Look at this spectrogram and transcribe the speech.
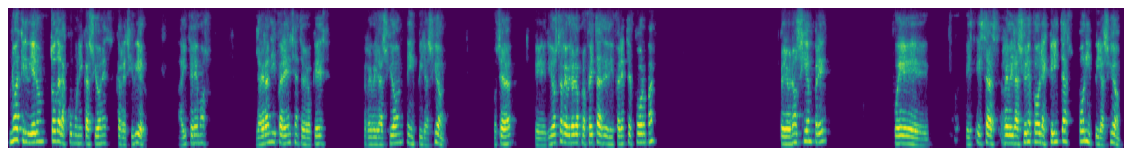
no escribieron todas las comunicaciones que recibieron. Ahí tenemos la gran diferencia entre lo que es revelación e inspiración. O sea, Dios se reveló a los profetas de diferentes formas, pero no siempre fue, esas revelaciones fueron escritas por inspiración.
